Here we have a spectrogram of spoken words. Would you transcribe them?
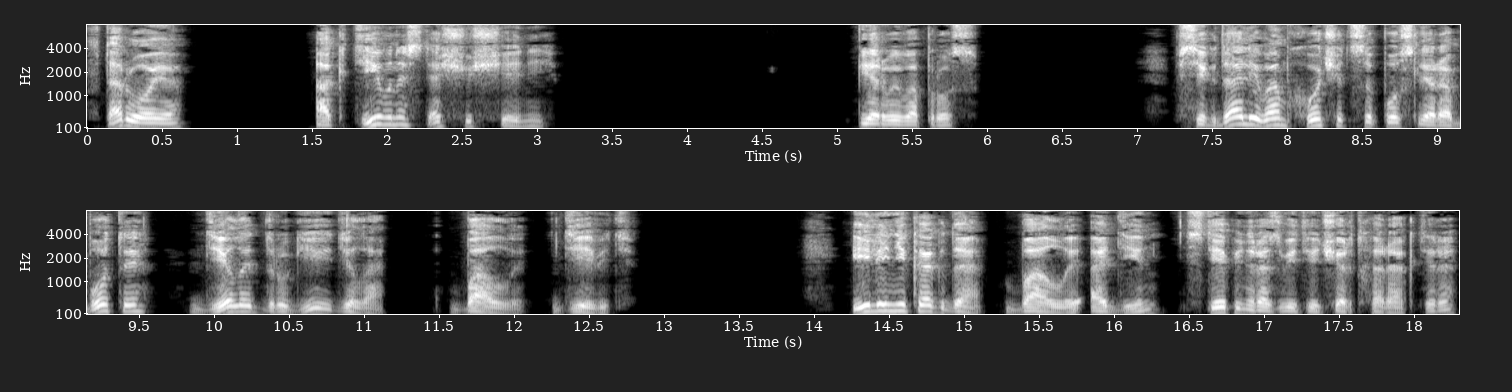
Второе. Активность ощущений. Первый вопрос. Всегда ли вам хочется после работы делать другие дела? Баллы 9. Или никогда? Баллы 1, степень развития черт характера,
